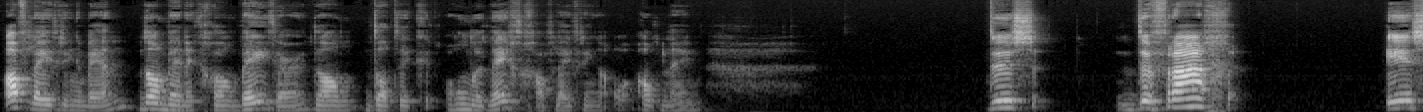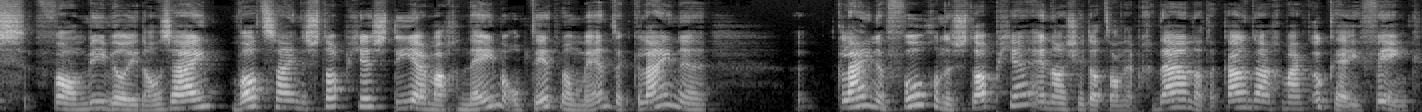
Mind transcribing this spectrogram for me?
afleveringen ben, dan ben ik gewoon beter dan dat ik 190 afleveringen opneem. Dus de vraag is van wie wil je dan zijn? Wat zijn de stapjes die jij mag nemen op dit moment? Een kleine, kleine volgende stapje. En als je dat dan hebt gedaan, dat account aangemaakt, oké, vink.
